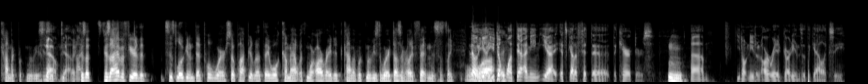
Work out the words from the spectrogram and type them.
comic book movies. No, no, because because I, have a fear that since Logan and Deadpool were so popular, that they will come out with more R-rated comic book movies to where it doesn't really fit, and this is like no, yeah, you don't want that. I mean, yeah, it's got to fit the the characters. Mhm. Um, you don't need an R-rated Guardians of the Galaxy.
